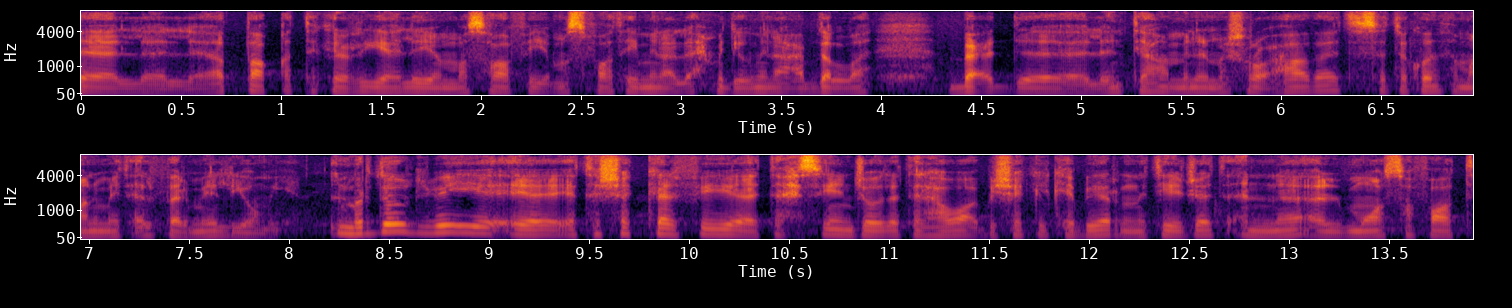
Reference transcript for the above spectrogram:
الطاقة التكريرية لمصافي مصفاتي من الأحمدي ومن عبد الله. بعد الانتهاء من المشروع هذا ستكون 800 ألف برميل يوميا. المردود البيئي يتشكل في تحسين جودة الهواء بشكل كبير نتيجة أن المواصفات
